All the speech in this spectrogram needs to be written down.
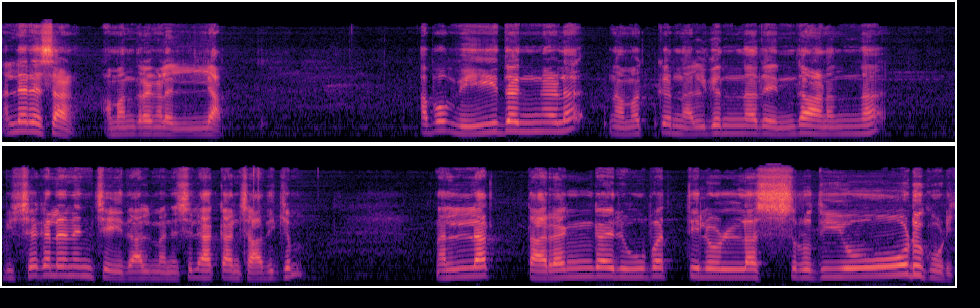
നല്ല രസമാണ് ആ മന്ത്രങ്ങളെല്ലാം. അപ്പോൾ വേദങ്ങൾ നമുക്ക് നൽകുന്നത് എന്താണെന്ന് വിശകലനം ചെയ്താൽ മനസ്സിലാക്കാൻ സാധിക്കും. നല്ല തരംഗരൂപത്തിലുള്ള ശ്രുതിയോടുകൂടി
